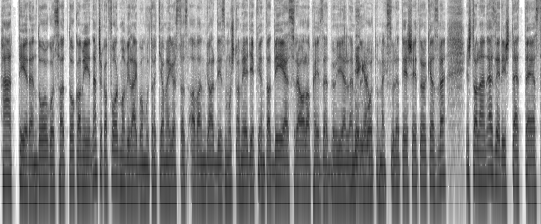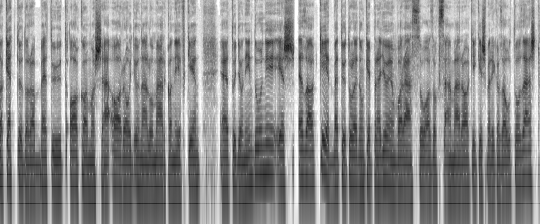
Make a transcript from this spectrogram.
háttéren dolgozhattok, ami nem csak a formavilágban mutatja meg ezt az avantgardizmust, ami egyébként a DS-re alaphelyzetből jellemző Igen. volt a megszületésétől kezdve, és talán ezért is tette ezt a kettő darab betűt alkalmassá arra, hogy önálló márkanévként el tudjon indulni, és ez a két betű tulajdonképpen egy olyan varázsszó azok számára, akik ismerik az autózást,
